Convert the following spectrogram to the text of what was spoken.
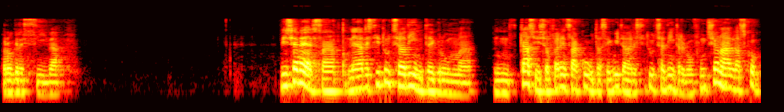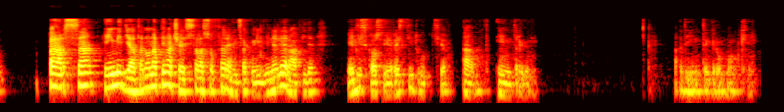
progressiva. Viceversa, nella restituzione ad integrum, in caso di sofferenza acuta seguita da restituzione ad integrum funzionale, la scomparsa è immediata non appena cessa la sofferenza, quindi nelle rapide è il discorso di restituzione ad integrum. Ad integrum, ok.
